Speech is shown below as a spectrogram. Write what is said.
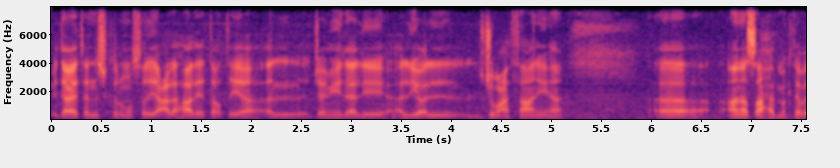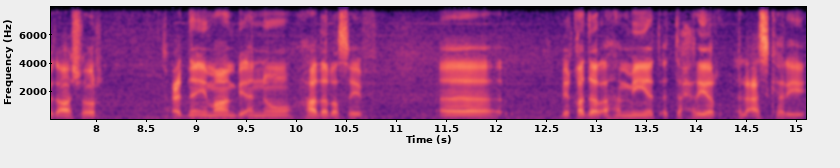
بداية نشكر الموصلية على هذه التغطية الجميلة للجمعة الثانية. آه، أنا صاحب مكتبة آشور. عندنا إيمان بأنه هذا الرصيف آه، بقدر أهمية التحرير العسكري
